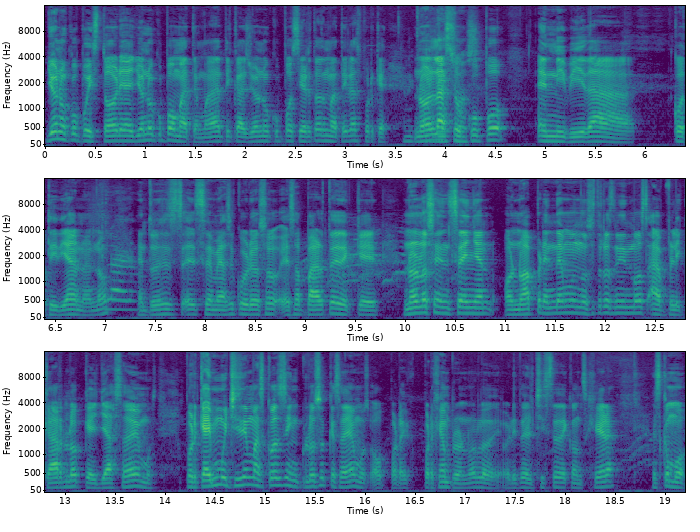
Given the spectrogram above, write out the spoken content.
yo no ocupo historia, yo no ocupo matemáticas, yo no ocupo ciertas materias porque no las ocupo en mi vida cotidiana, ¿no? Claro. Entonces eh, se me hace curioso esa parte de que no nos enseñan o no aprendemos nosotros mismos a aplicar lo que ya sabemos. Porque hay muchísimas cosas incluso que sabemos. O por, por ejemplo, ¿no? Lo de ahorita el chiste de consejera. Es como,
